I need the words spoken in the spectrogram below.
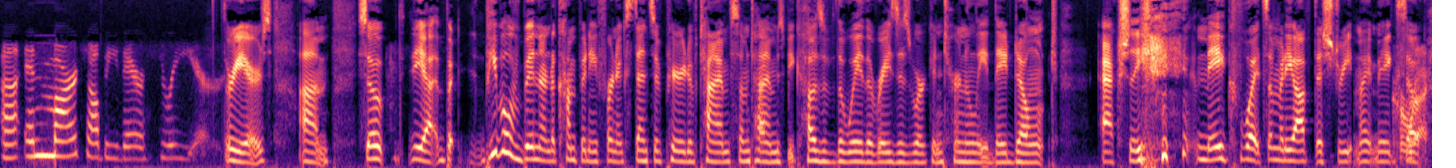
Uh, in March, I'll be there three years. Three years. Um, so, yeah, but people who've been at a company for an extensive period of time, sometimes because of the way the raises work internally, they don't actually make what somebody off the street might make. Correct.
